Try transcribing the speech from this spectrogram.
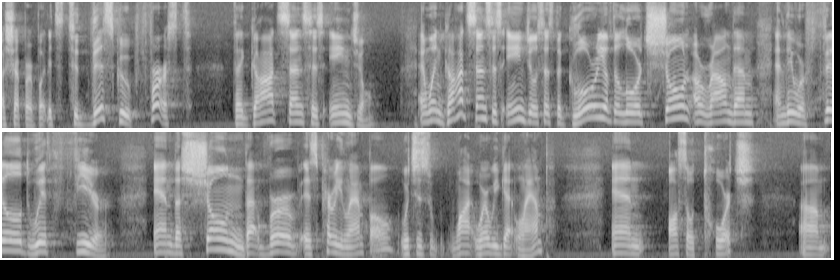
a shepherd, but it's to this group first that God sends his angel. And when God sends his angel, it says, The glory of the Lord shone around them, and they were filled with fear. And the shone, that verb is perilampo, which is why, where we get lamp, and also torch. Um,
